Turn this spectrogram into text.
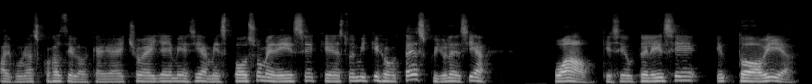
algunas cosas de lo que había hecho ella y me decía, mi esposo me dice que esto es mi quijotesco. Y yo le decía, wow, que se utilice eh, todavía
